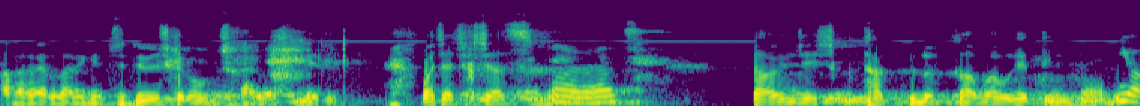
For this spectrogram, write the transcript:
Karagaylıların hepsi dövüşken olmuş kardeşim ne diyeyim. Maça çıkacağız. Evet. Daha önce hiç tartışmada kavga ettin mi? Yo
